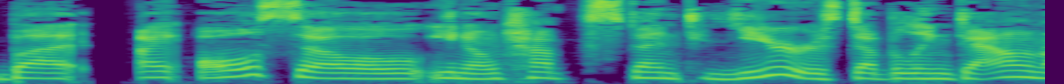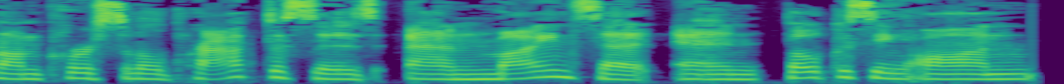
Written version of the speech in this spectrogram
But I also, you know, have spent years doubling down on personal practices and mindset and focusing on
